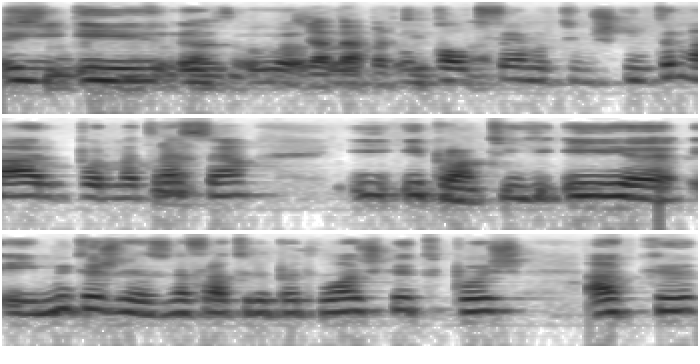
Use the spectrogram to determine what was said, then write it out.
E, e uh, já está partido, um colo de fêmur temos que internar, pôr uma tração é. e, e, pronto. E, e, uh, e, muitas vezes na fratura patológica depois há que,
